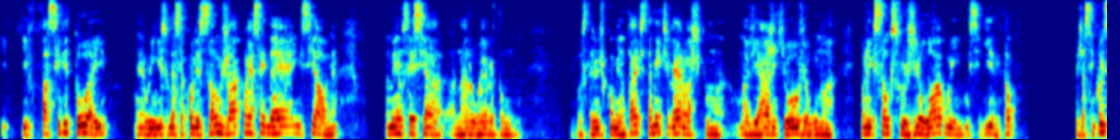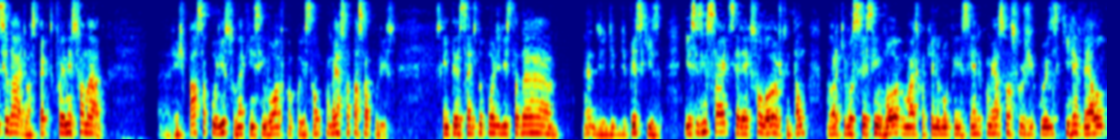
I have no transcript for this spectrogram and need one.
e que facilitou aí né, o início dessa coleção já com essa ideia inicial, né? Também não sei se a, a Nara Everton gostariam de comentar, eles também tiveram, acho que uma, uma viagem que houve alguma conexão que surgiu logo em, em seguida, então, veja, a sincronicidade, um aspecto que foi mencionado. A gente passa por isso, né, quem se envolve com a coleção começa a passar por isso. Isso é interessante do ponto de vista da, né, de, de, pesquisa. E esses insights serexológicos, então, na hora que você se envolve mais com aquele LopenCN, começam a surgir coisas que revelam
